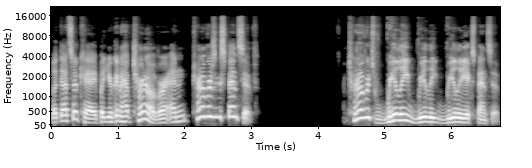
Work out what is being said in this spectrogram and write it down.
but that's okay. But you're going to have turnover, and turnover is expensive. Turnover is really, really, really expensive.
